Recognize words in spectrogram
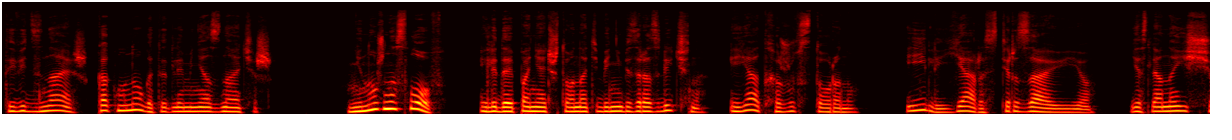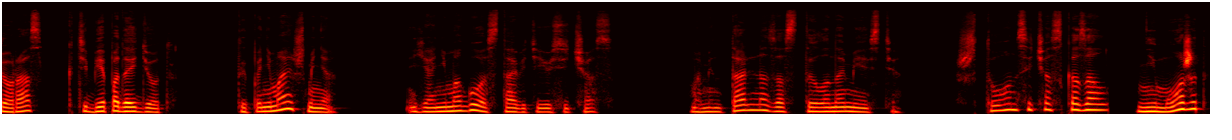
Ты ведь знаешь, как много ты для меня значишь. Не нужно слов. Или дай понять, что она тебе не безразлична, и я отхожу в сторону. Или я растерзаю ее, если она еще раз к тебе подойдет. Ты понимаешь меня? Я не могу оставить ее сейчас. Моментально застыла на месте. Что он сейчас сказал? Не может?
